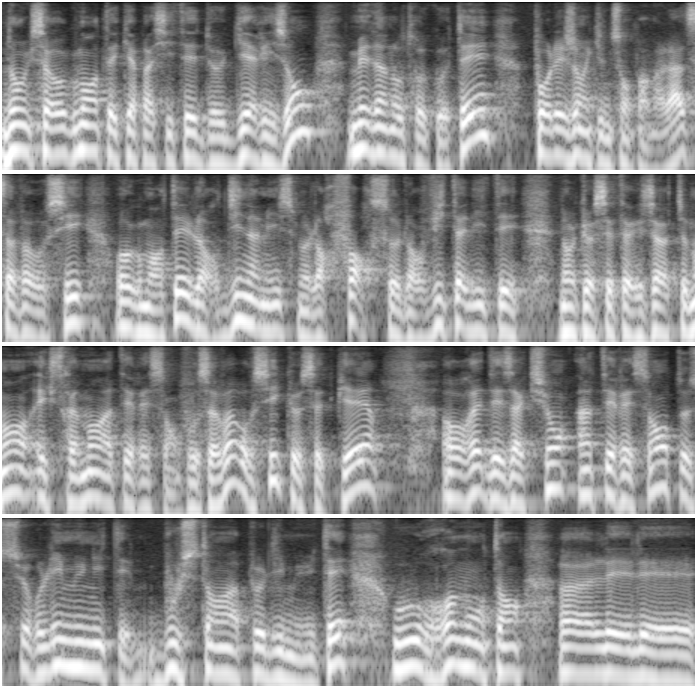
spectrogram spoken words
Donc ça augmente les capacités de guérison, mais d'un autre côté, pour les gens qui ne sont pas malades, ça va aussi augmenter leur dynamisme, leur force, leur vitalité. Donc c'est exactement extrêmement intéressant. Il faut savoir aussi que cette pierre aurait des actions intéressantes sur l'immunité, boostant un peu l'immunité ou remontant euh,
